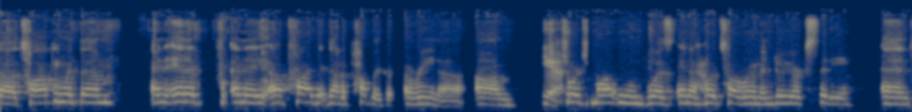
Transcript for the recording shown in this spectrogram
uh, talking with them, and in a in a, uh private, not a public arena. Um, yeah. George Martin was in a hotel room in New York City, and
